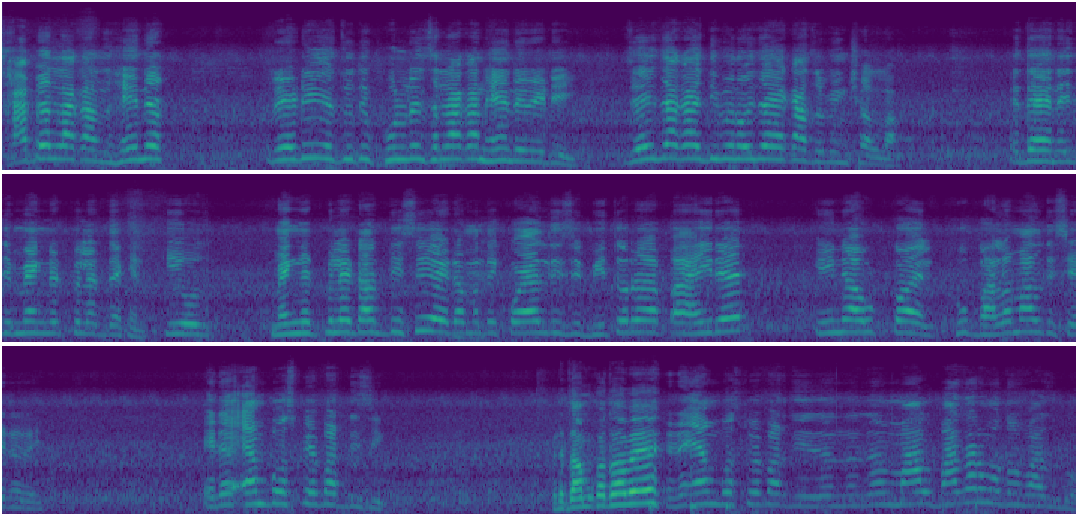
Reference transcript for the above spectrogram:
ছাপে লাগান হেনে রেডি যদি ফুল রেঞ্জ লাগান হেনে রেডি যেই জায়গায় দিবেন ওই জায়গায় কাজ হবে ইনশাল্লাহ। এই দেখেন এই যে ম্যাগনেট প্লেট দেখেন কি ম্যাগনেট প্লেট আর দিছি এটার মধ্যে কয়েল দিছি। ভিতরে বাহিরে ইন আউট কয়েল। খুব ভালো মাল দিছে এটারে। এটা এমপোস পেপার দিছি। এটা দাম কত হবে? এটা এমপোস পেপার দিছি মাল বাজার মতো বাঁচবো।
